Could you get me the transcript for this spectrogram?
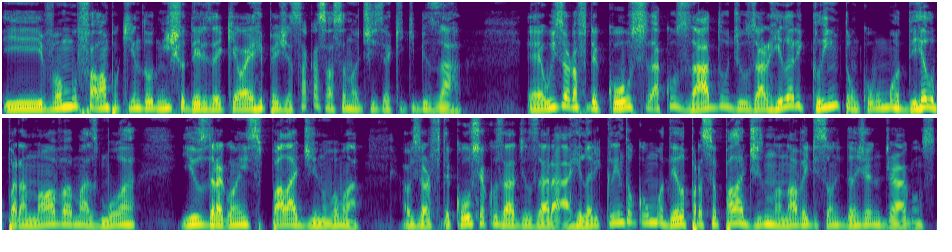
E vamos falar um pouquinho do nicho deles aí, que é o RPG. Saca só essa notícia aqui, que bizarra. É, Wizard of the Coast acusado de usar Hillary Clinton como modelo para a nova masmorra e os dragões paladino. Vamos lá. A Wizard of the Coast é acusado de usar a Hillary Clinton como modelo para seu paladino na nova edição de Dungeons Dragons.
